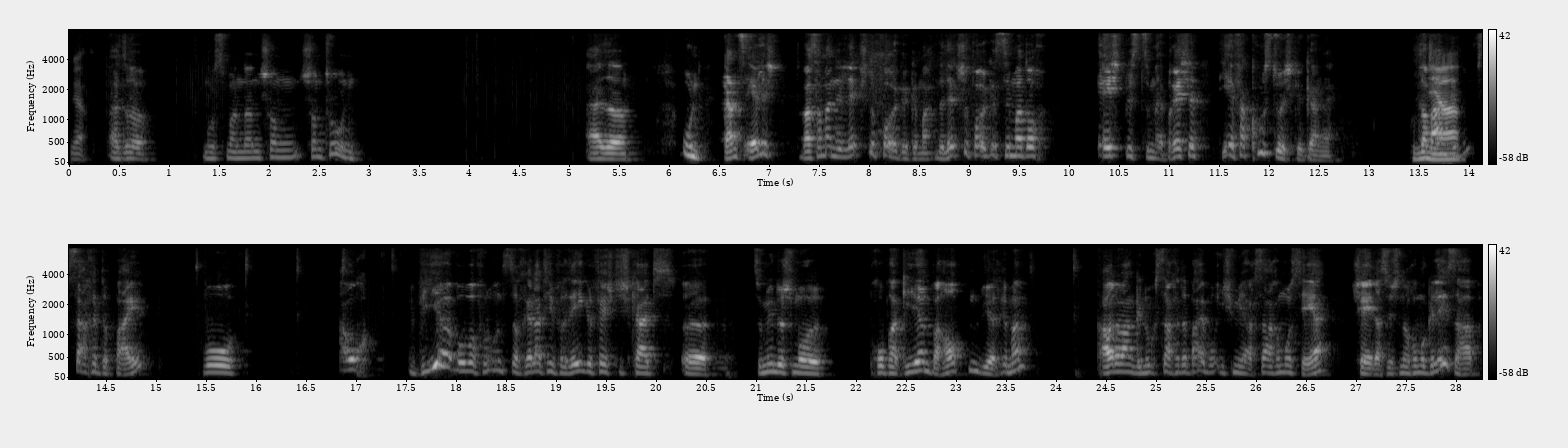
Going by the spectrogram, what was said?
Ja. Also muss man dann schon, schon tun. Also, und ganz ehrlich, was haben wir in der letzten Folge gemacht? In der letzten Folge sind wir doch echt bis zum Erbrechen die FAQs durchgegangen. Da waren genug Sachen dabei, wo auch wir, wo wir von uns doch relative Regelfestigkeit äh, zumindest mal propagieren, behaupten, wie auch immer. Aber da waren genug Sachen dabei, wo ich mir auch sagen muss, ja, schön, dass ich noch immer gelesen habe.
